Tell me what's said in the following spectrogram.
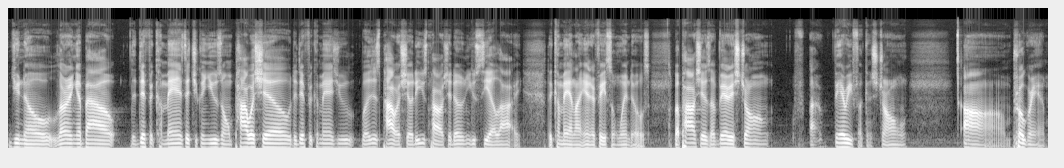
you know, learning about the different commands that you can use on PowerShell, the different commands you well just PowerShell. They use PowerShell. They don't use CLI, the command line interface on Windows. But PowerShell is a very strong, a very fucking strong um, program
